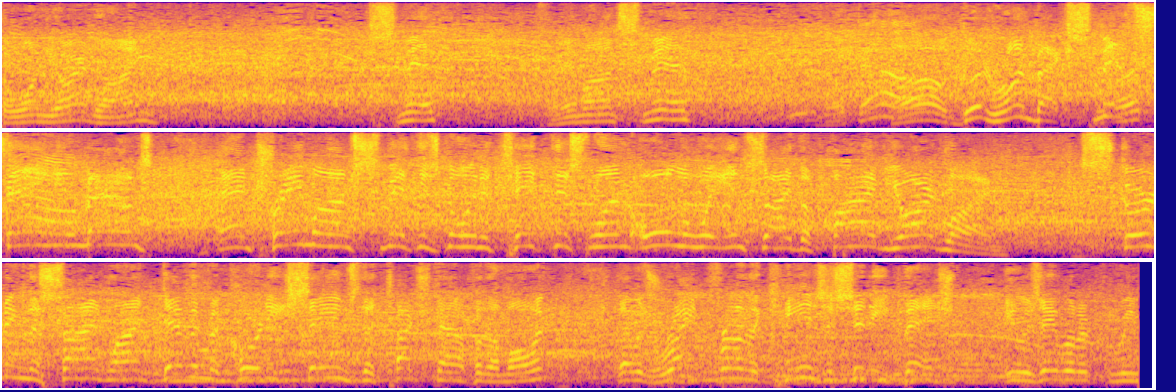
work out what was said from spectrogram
the one yard line. Smith, Tremon Smith. Oh, good run back. Smith staying in bounds. And Tremon Smith is going to take this one all the way inside the five yard line. Skirting the sideline. Devin McCourty saves the touchdown for the moment. That was right in front of the Kansas City bench. He was able to.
